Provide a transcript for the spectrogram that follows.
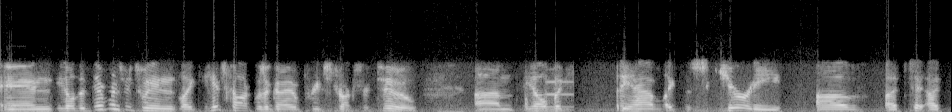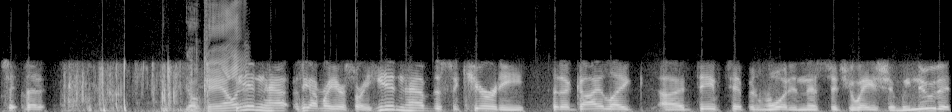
And you know the difference between like Hitchcock was a guy who preached structure too, um, you know, but they have like the security of a, t- a t- that. You okay, Elliotte? He didn't have. See, I'm right here. Sorry, he didn't have the security that a guy like uh, Dave Tippett would in this situation. We knew that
